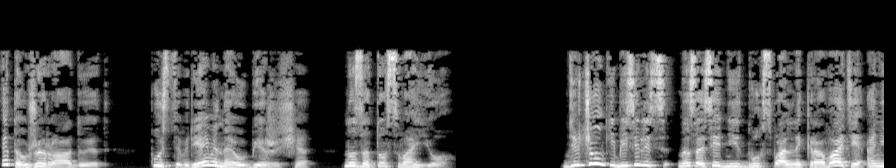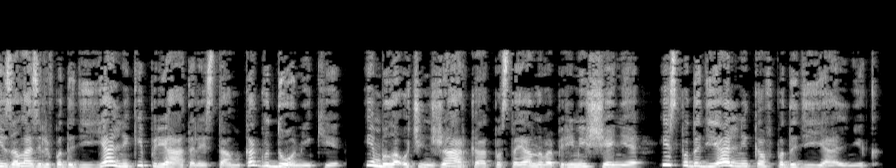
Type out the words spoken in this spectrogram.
это уже радует. Пусть временное убежище, но зато свое. Девчонки бесились на соседней двухспальной кровати, они залазили в пододеяльник и прятались там, как в домике. Им было очень жарко от постоянного перемещения из пододеяльника в пододеяльник.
